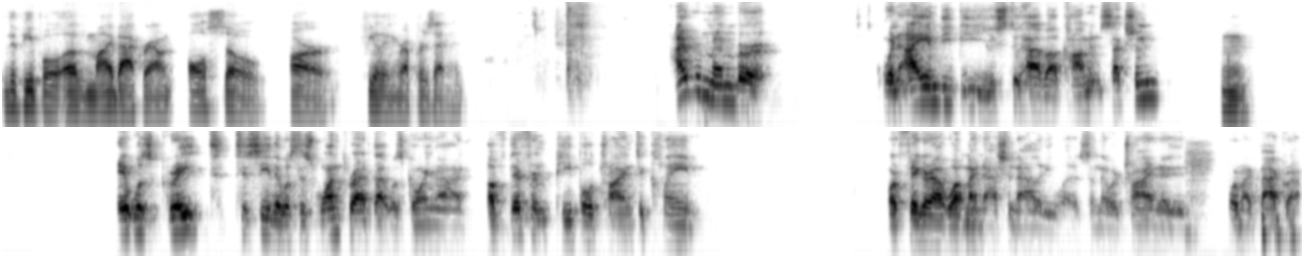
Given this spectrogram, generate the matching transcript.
the people of my background also are feeling represented. I remember when IMDb used to have a comment section. Mm. It was great to see there was this one thread that was going on of different people trying to claim or figure out what my nationality was. And they were trying to, or my background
